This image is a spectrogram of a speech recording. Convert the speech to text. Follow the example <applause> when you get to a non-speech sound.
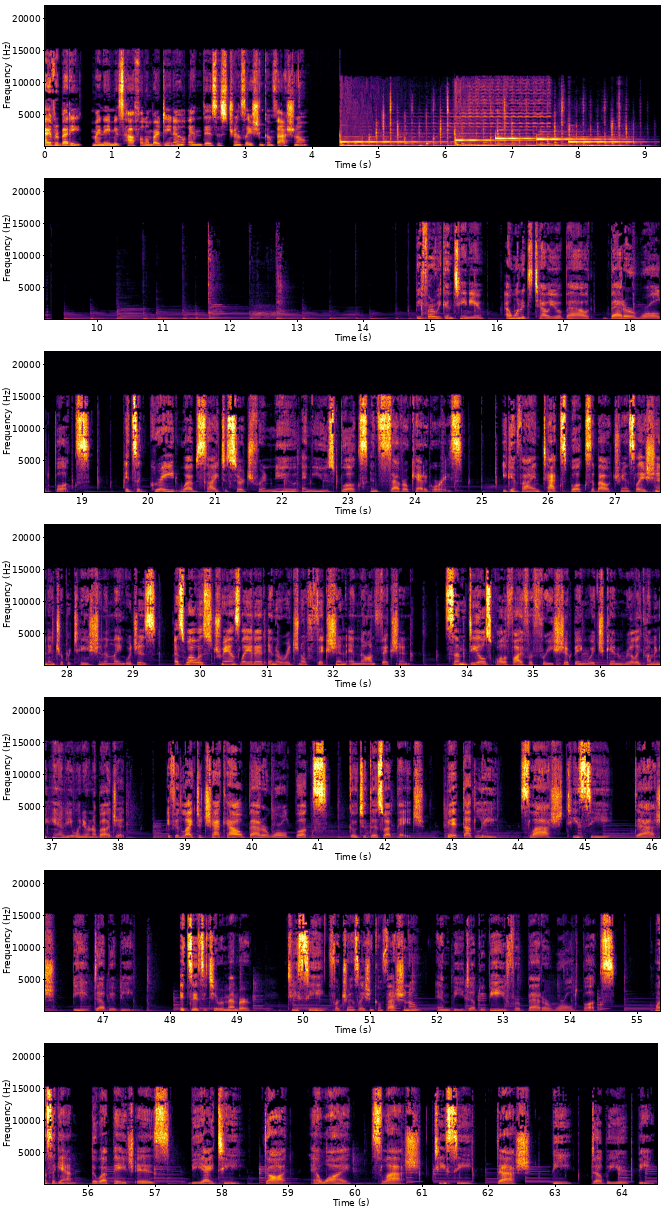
Hi, everybody. My name is Rafa Lombardino, and this is Translation Confessional. Before we continue, I wanted to tell you about Better World Books. It's a great website to search for new and used books in several categories. You can find textbooks about translation, interpretation, and languages, as well as translated and original fiction and nonfiction. Some deals qualify for free shipping, which can really come in handy when you're on a budget. If you'd like to check out Better World Books, go to this webpage, bit.ly slash tc dash bwb. It's easy to remember. TC for Translation Confessional and BWB for Better World Books. Once again, the webpage is bit.ly slash tc dash bwb.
